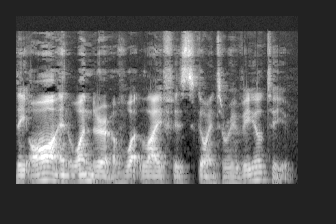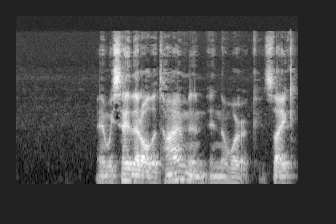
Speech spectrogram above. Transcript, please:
the awe and wonder of what life is going to reveal to you. And we say that all the time in, in the work. It's like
